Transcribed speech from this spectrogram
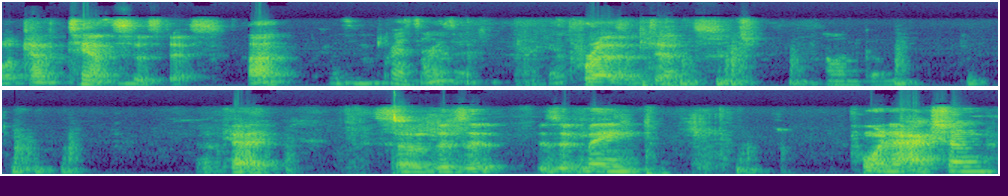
What kind of tense is this? Huh? Present. Present. Present tense. Ongoing. Okay. So does it does it mean point action?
